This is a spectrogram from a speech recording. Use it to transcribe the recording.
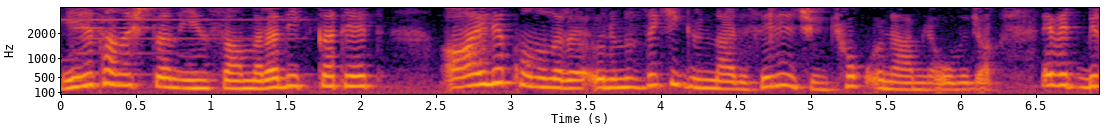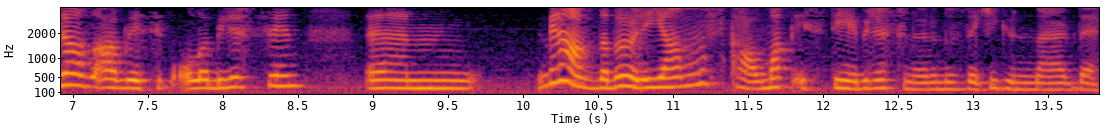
Yeni tanıştığın insanlara dikkat et. Aile konuları önümüzdeki günlerde senin için çok önemli olacak. Evet, biraz agresif olabilirsin. Ee, biraz da böyle yalnız kalmak isteyebilirsin önümüzdeki günlerde.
